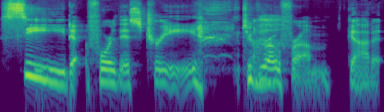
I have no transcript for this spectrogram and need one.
seed for this tree to grow from. Got it.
